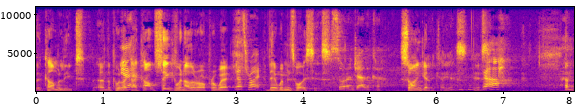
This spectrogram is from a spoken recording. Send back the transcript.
the Carmelite, uh, the poor, Yeah. I can't think of another opera where That's right. they're women's voices. Suor Angelica. So Angelica, yes, yes. Ah, Um,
